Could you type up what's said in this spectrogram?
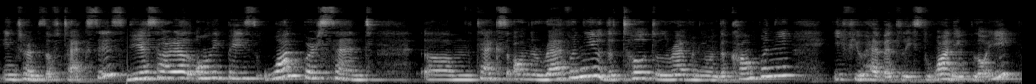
in terms of taxes. The SRL only pays 1% um, tax on the revenue, the total revenue in the company, if you have at least one employee,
